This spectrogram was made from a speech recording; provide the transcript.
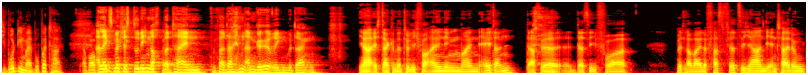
Die wohnt nicht mal in Wuppertal. Alex, möchtest du dich noch bei deinen, bei deinen Angehörigen bedanken? Ja, ich danke natürlich vor allen Dingen meinen Eltern dafür, dass sie vor mittlerweile fast 40 Jahren die Entscheidung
